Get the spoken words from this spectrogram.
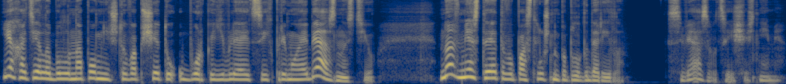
Я хотела было напомнить, что вообще-то уборка является их прямой обязанностью, но вместо этого послушно поблагодарила. Связываться еще с ними.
